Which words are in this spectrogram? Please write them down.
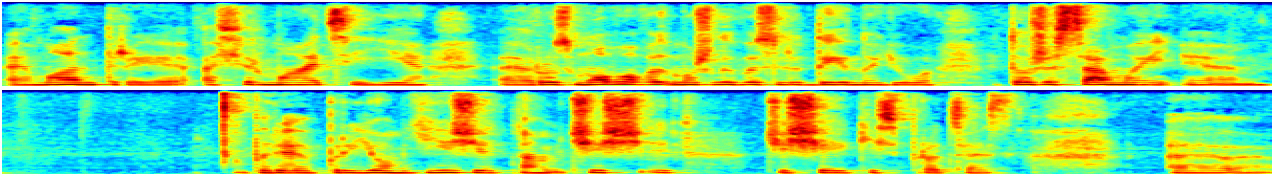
е, мантри, афірмації, е, розмова можливо з людиною, той же самий е, при- прийом їжі там, чи, чи ще якийсь процес. Е,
